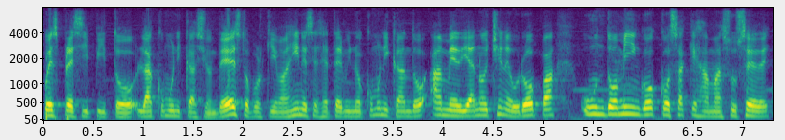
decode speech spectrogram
pues precipitó la comunicación de esto, porque imagínense, se terminó comunicando a medianoche en Europa, un domingo, cosa que jamás sucede.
